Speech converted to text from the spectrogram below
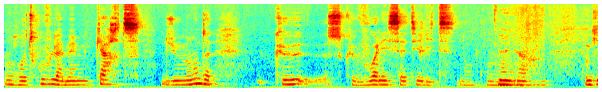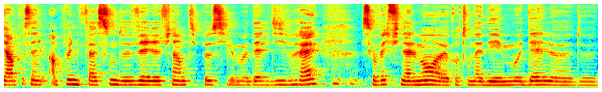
on retrouve la même carte du monde que ce que voient les satellites. Donc, Donc il y a un peu, un peu une façon de vérifier un petit peu si le modèle dit vrai. Parce qu'en fait, finalement, euh, quand on a des modèles de,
